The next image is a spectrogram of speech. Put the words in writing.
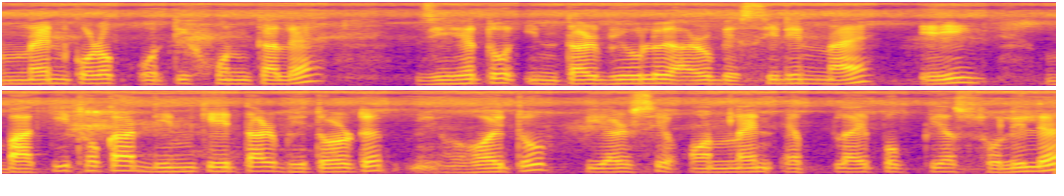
অনলাইন কৰক অতি সোনকালে। যিহেতু ইণ্টাৰভিউলৈ আৰু বেছি দিন নাই, এই বাকী থকা দিনকেইটাৰ ভিতৰতে হয়তো P R C online apply প্ৰক্ৰিয়া চলিলে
